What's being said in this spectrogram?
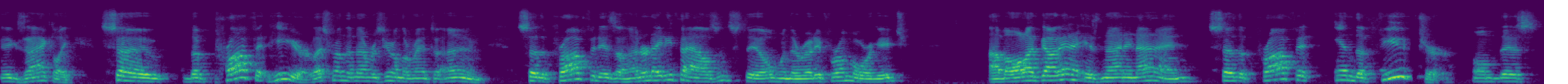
Exactly. So the profit here, let's run the numbers here on the rent to own. So the profit is 180,000 still when they're ready for a mortgage. Of all I've got in it is 99. So the profit in the future on this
